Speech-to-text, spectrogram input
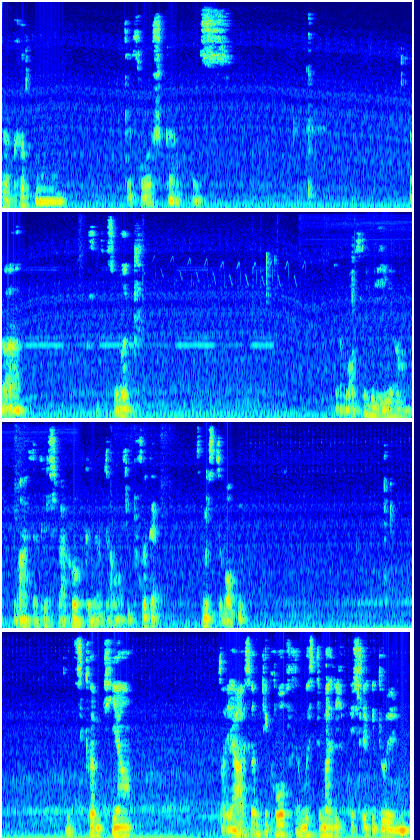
mal gucken. Das Urschka ist. Ah, zurück. Da war es nämlich hier. Ah, da geht's berghoch, genau, da war die Brücke. Das müsste warten. Jetzt kommt hier der Jason um die Kurve, da musste man sich ein bisschen gedulden.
